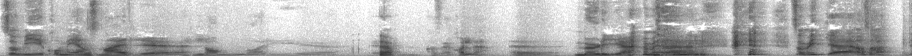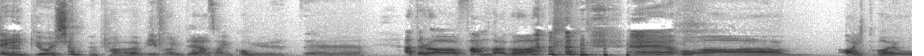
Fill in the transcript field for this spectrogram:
Så vi kom i en sånn her eh, langvarig eh, Ja. Hva skal jeg kalle det? Eh, mølje med Som ikke Altså, det gikk jo kjempebra i forhold til Altså, han kom jo ut eh, etter da fem dager. eh, og alt var jo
